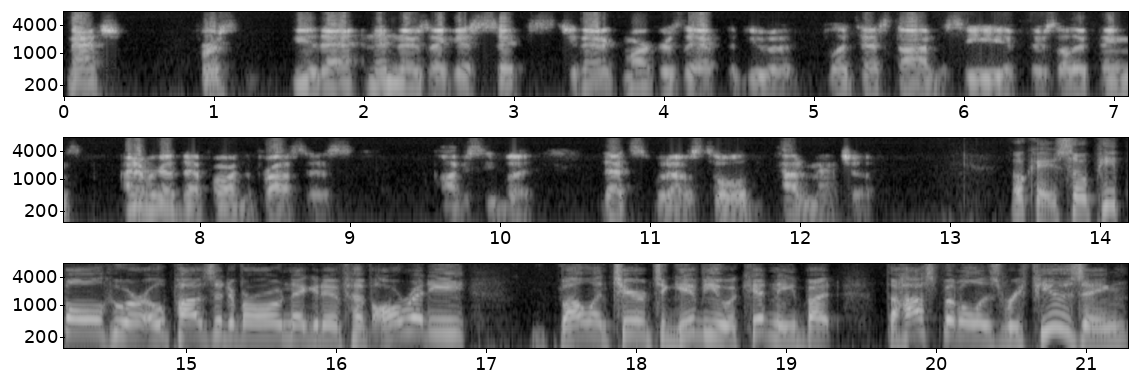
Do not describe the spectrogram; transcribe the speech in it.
match first via that. And then there's, I guess, six genetic markers they have to do a blood test on to see if there's other things. I never got that far in the process, obviously, but that's what I was told how to match up. Okay, so people who are O positive or O negative have already volunteered to give you a kidney, but the hospital is refusing.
